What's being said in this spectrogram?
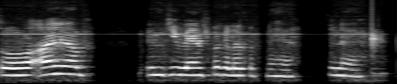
तो आए अब, इनकी वेंस पे कलर करते हैं। चलें।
